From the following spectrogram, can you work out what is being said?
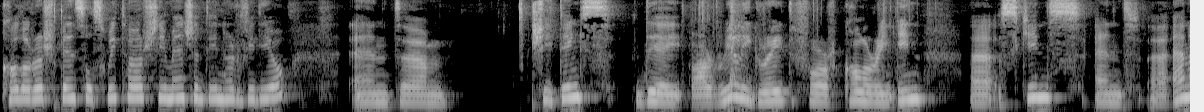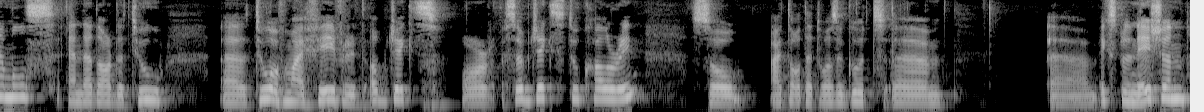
Color Rush pencils with her, she mentioned in her video. And um, she thinks they are really great for coloring in uh, skins and uh, animals, and that are the two uh, two of my favorite objects or subjects to color in. So I thought that was a good um, um, explanation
